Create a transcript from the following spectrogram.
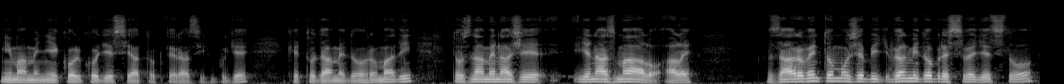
My máme niekoľko desiatok, teraz ich bude, keď to dáme dohromady. To znamená, že je nás málo, ale zároveň to môže byť veľmi dobré svedectvo,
